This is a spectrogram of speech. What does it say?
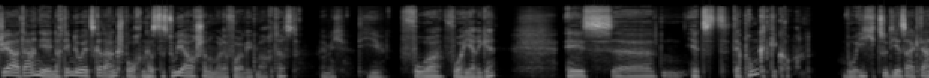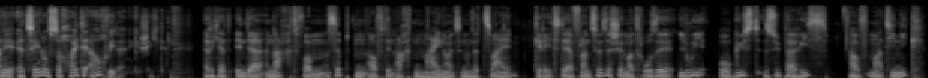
Tja, Daniel, nachdem du jetzt gerade angesprochen hast, dass du ja auch schon einmal Erfolge gemacht hast, nämlich die vor vorherige, ist äh, jetzt der Punkt gekommen, wo ich zu dir sage, Daniel, erzähl uns doch heute auch wieder eine Geschichte. Richard, in der Nacht vom 7. auf den 8. Mai 1902 gerät der französische Matrose Louis-Auguste Superis auf Martinique,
